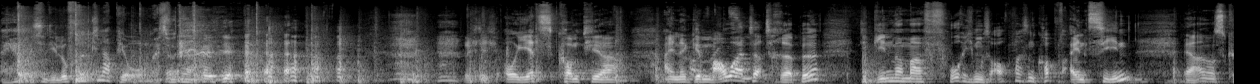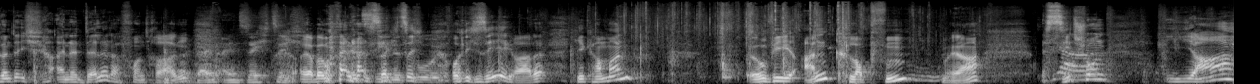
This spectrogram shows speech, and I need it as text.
Naja, ein bisschen die Luft wird knapp hier oben. Ja, Richtig. Oh, jetzt kommt hier eine gemauerte Treppe. Die gehen wir mal vor. Ich muss aufpassen, Kopf einziehen. Ja, sonst könnte ich eine Delle davon tragen. Dein 1,60. Ja, bei ist 1,60. gut. Und ich sehe gerade, hier kann man irgendwie anklopfen. Ja. Es sieht schon, ja,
